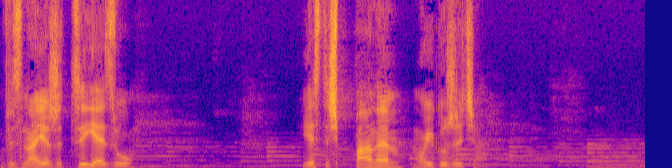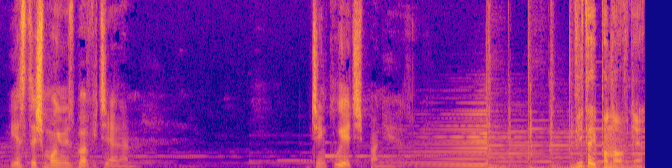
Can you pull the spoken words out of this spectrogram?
wyznaję, że Ty, Jezu, jesteś Panem mojego życia. Jesteś moim Zbawicielem. Dziękuję Ci, Panie Jezu. Witaj ponownie.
